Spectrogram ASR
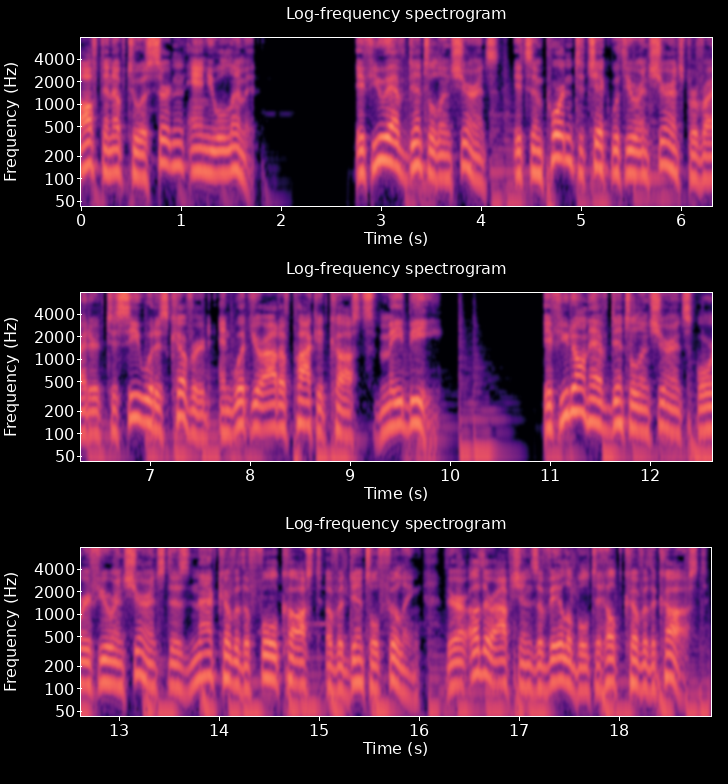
often up to a certain annual limit. If you have dental insurance, it's important to check with your insurance provider to see what is covered and what your out of pocket costs may be. If you don't have dental insurance or if your insurance does not cover the full cost of a dental filling, there are other options available to help cover the cost.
